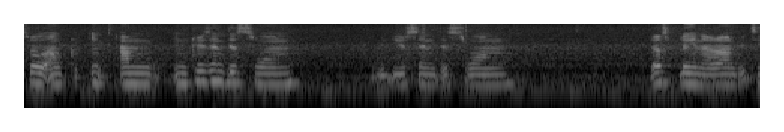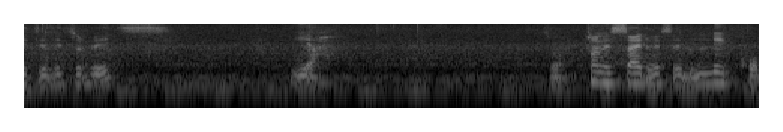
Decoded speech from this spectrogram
So i'm i'm increasing this one reducing this one. Just playing around with it a little bit. Yeah so turn it sideways a little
